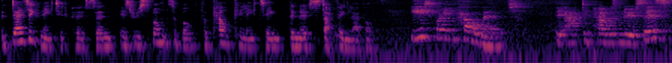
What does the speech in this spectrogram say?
The designated person is responsible for calculating the nurse staffing level. E is for empowerment. The Act empowers nurses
